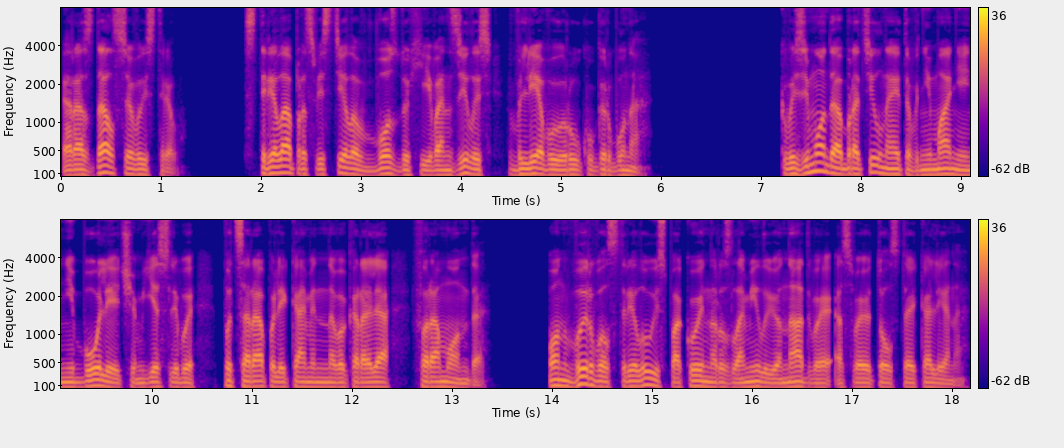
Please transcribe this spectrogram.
Раздался выстрел. Стрела просвистела в воздухе и вонзилась в левую руку горбуна. Квазимода обратил на это внимание не более, чем если бы поцарапали каменного короля Фарамонда. Он вырвал стрелу и спокойно разломил ее надвое о свое толстое колено.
